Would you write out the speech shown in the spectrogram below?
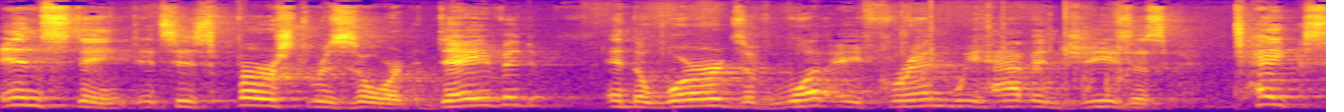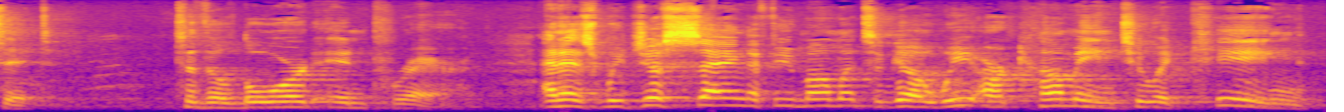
instinct, it's his first resort. David, in the words of what a friend we have in Jesus, takes it to the Lord in prayer. And as we just sang a few moments ago, we are coming to a king.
